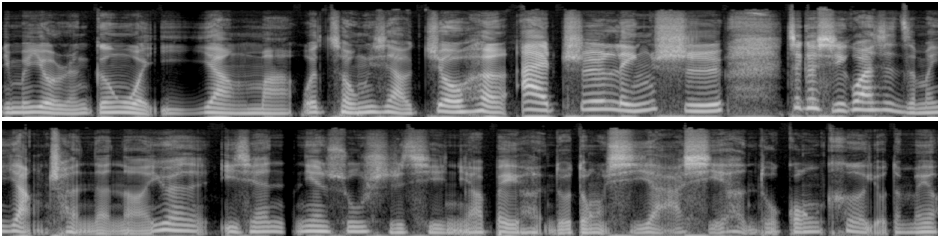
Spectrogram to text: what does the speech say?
你们有人跟我一样吗？我从小就很爱吃零食，这个习惯是怎么养成的呢？因为以前念书时期，你要背很多东西呀，写很多功课，有的没有，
